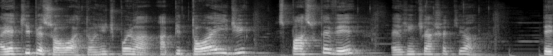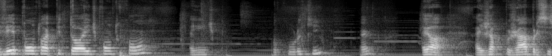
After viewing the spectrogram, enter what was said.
Aí aqui, pessoal, ó, então a gente põe lá aptoide espaço TV, aí a gente acha aqui, ó, tv.aptoide.com, a gente procura aqui, certo? Aí, ó, aí já, já abre esse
